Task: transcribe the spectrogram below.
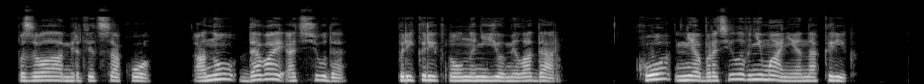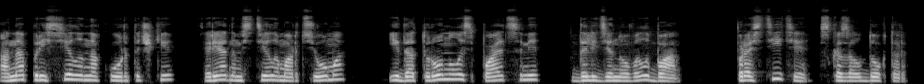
— позвала мертвеца Ко. «А ну, давай отсюда!» — прикрикнул на нее Мелодар. Ко не обратила внимания на крик. Она присела на корточки рядом с телом Артема и дотронулась пальцами до ледяного лба. «Простите», — сказал доктор,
